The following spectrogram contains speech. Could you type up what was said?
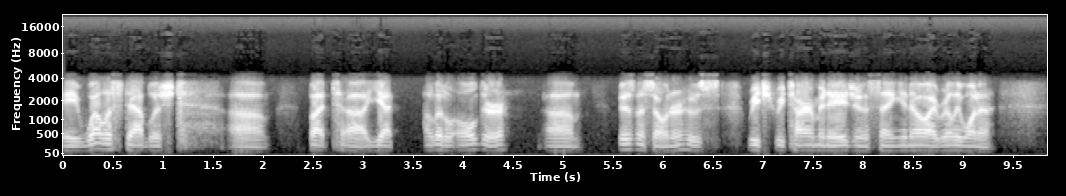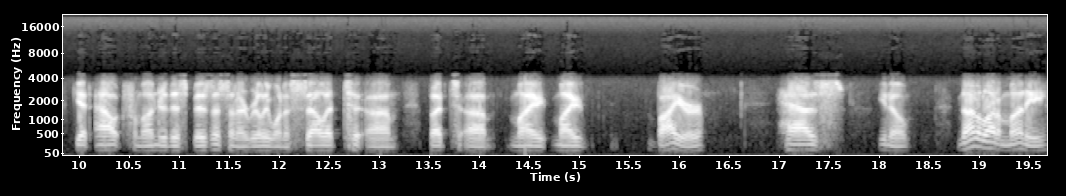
a well established uh, but uh, yet a little older um, business owner who's reached retirement age and is saying, you know, I really want to get out from under this business and I really want to sell it to, um, but uh, my my buyer has you know not a lot of money.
